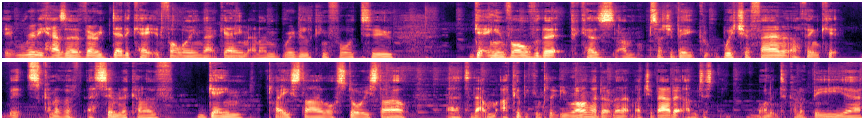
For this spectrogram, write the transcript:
it really has a very dedicated following that game, and I'm really looking forward to getting involved with it because I'm such a big Witcher fan. and I think it it's kind of a, a similar kind of gameplay style or story style uh, to that one. I could be completely wrong. I don't know that much about it. I'm just wanting to kind of be uh,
